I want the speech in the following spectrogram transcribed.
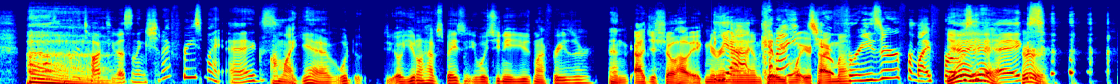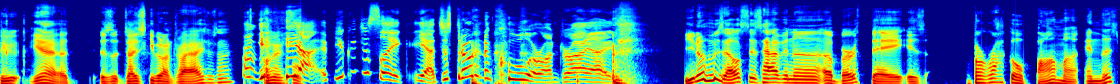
I gonna talk to you about something. Should I freeze my eggs? I'm like, yeah. What? Oh, you don't have space. What you need to use my freezer, and I just show how ignorant yeah, I am to can I even what you're talking about. freezer for my yeah, frozen yeah, eggs? sure. Yeah. Is it? Do I just keep it on dry ice or something? Okay, cool. yeah, if you could just like, yeah, just throw it in a cooler on dry ice. You know who else is having a, a birthday is Barack Obama, and this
